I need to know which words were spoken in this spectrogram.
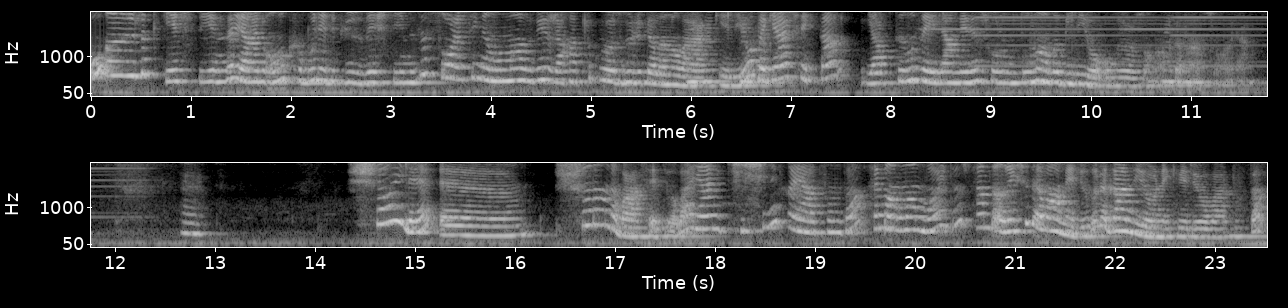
O ağırlık geçtiğinde yani onu kabul edip yüzleştiğimizde sonrası inanılmaz bir rahatlık ve özgürlük alanı Hı olarak hı. geliyor ve gerçekten yaptığımız eylemlerin sorumluluğunu alabiliyor oluyoruz o noktadan sonra. Evet. Şöyle e, şundan da bahsediyorlar. Yani kişinin hayatında hem anlam vardır hem de arayışı devam ediyordur ve Gandhi'ye örnek veriyorlar burada.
